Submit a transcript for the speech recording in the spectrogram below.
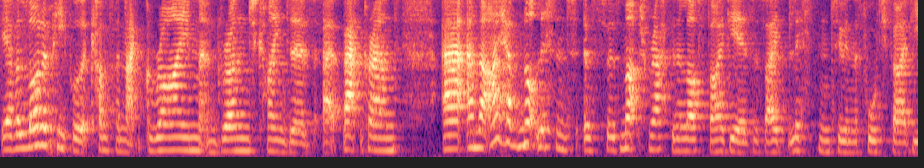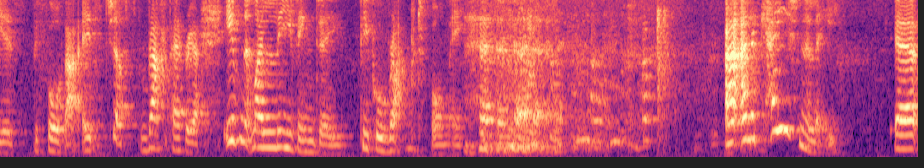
We have a lot of people that come from that grime and grunge kind of uh, background. Uh, and I have not listened to as, as, much rap in the last five years as I listened to in the 45 years before that. It's just rap everywhere. Even at my leaving do, people rapped for me. and occasionally, uh,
